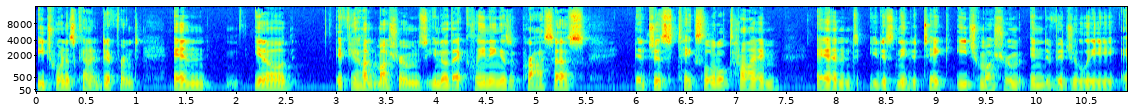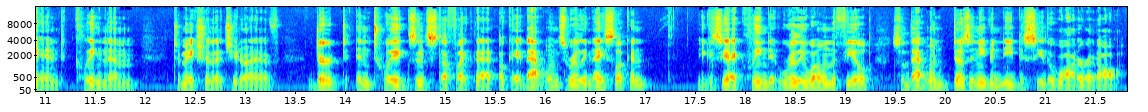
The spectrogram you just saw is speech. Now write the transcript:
Each one is kind of different. And, you know, if you hunt mushrooms, you know that cleaning is a process. It just takes a little time, and you just need to take each mushroom individually and clean them to make sure that you don't have dirt and twigs and stuff like that. Okay, that one's really nice looking. You can see I cleaned it really well in the field, so that one doesn't even need to see the water at all,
